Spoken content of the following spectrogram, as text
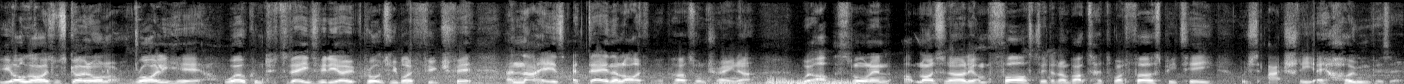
Yo guys, what's going on? Riley here. Welcome to today's video brought to you by Future Fit and that is a day in the life of a personal trainer. We're up this morning, up nice and early, I'm fasted and I'm about to head to my first PT which is actually a home visit.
